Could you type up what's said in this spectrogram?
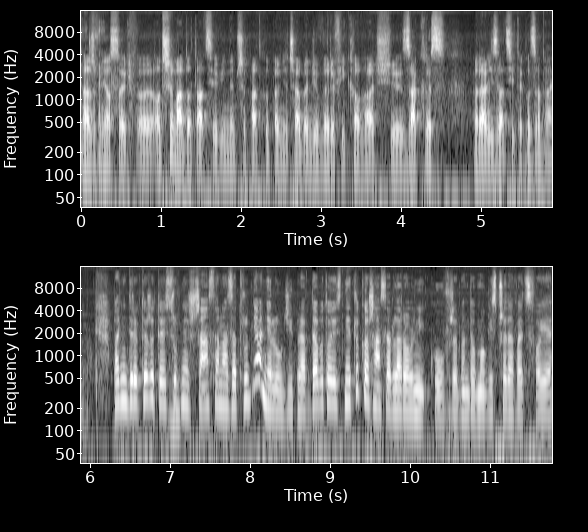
nasz wniosek e, otrzyma dotację. W innym przypadku pewnie trzeba będzie weryfikować y, zakres realizacji tego zadania. Panie dyrektorze, to jest również szansa na zatrudnianie ludzi, prawda? Bo to jest nie tylko szansa dla rolników, że będą mogli sprzedawać swoje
